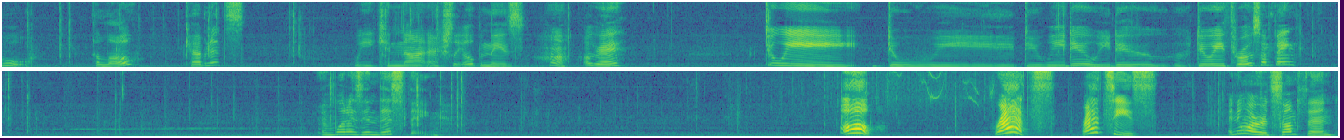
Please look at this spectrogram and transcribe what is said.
Ooh. Hello? Cabinets? We cannot actually open these. Huh, okay. Do we, do we, do we, do we, do, do we throw something? And what is in this thing? Oh! Rats! Ratsies! I knew I heard something.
